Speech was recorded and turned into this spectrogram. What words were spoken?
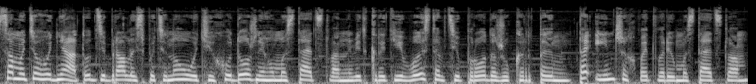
Саме цього дня тут зібрались поціновувачі художнього мистецтва на відкритій виставці продажу картин та інших витворів мистецтва.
